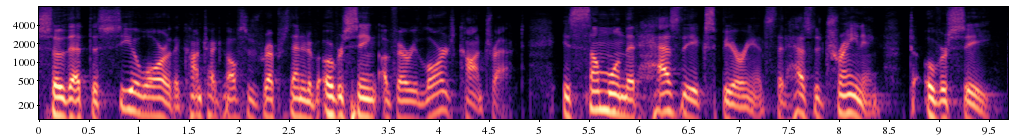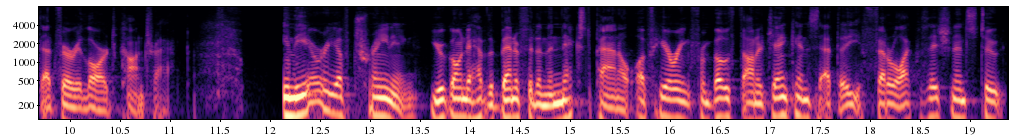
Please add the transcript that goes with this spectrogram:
so that the COR, the contracting officer's representative overseeing a very large contract, is someone that has the experience, that has the training to oversee that very large contract. In the area of training, you are going to have the benefit in the next panel of hearing from both Donna Jenkins at the Federal Acquisition Institute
